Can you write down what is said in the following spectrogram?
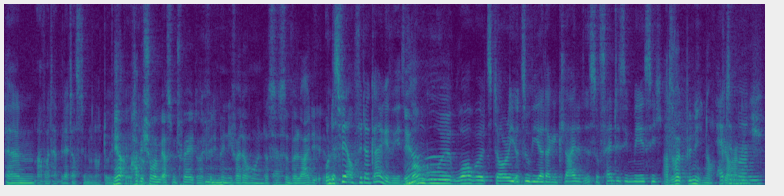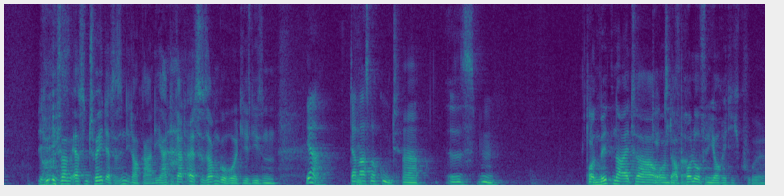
Ähm, aber da blätterst du nur noch durch. Ja, habe ich schon beim ersten Trade. Also ich will mich nicht weiterholen. Das ist eine Beleidigung. Und es wäre auch wieder geil gewesen. Ja. Mongol, Warworld Story und so wie er da gekleidet ist, so Fantasy-mäßig. Also weit bin ich noch Hätte gar man- nicht. Ich, ich war im ersten Trade, erst, das sind die noch gar nicht. Die hat die gerade alles zusammengeholt hier, diesen. Ja, da war es noch gut. Ja. Es hm. Und Midnighter geht und tiefer. Apollo finde ich auch richtig cool.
